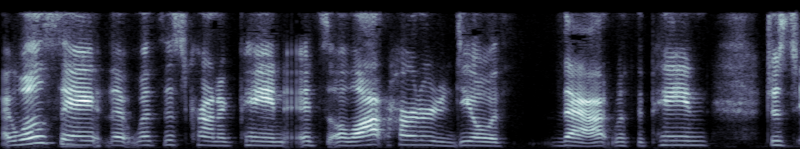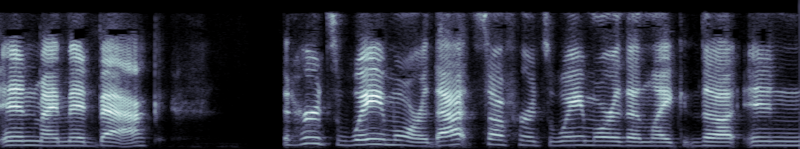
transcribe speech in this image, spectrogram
I will say mm-hmm. that with this chronic pain, it's a lot harder to deal with that with the pain just in my mid back, it hurts way more. That stuff hurts way more than like the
